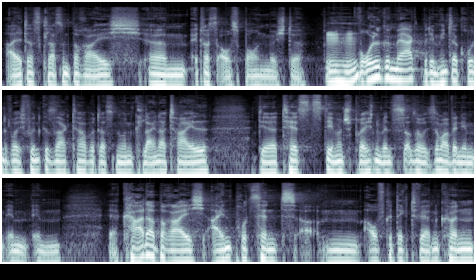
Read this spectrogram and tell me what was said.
Altersklassenbereich ähm, etwas ausbauen möchte. Mhm. Wohlgemerkt mit dem Hintergrund, was ich vorhin gesagt habe, dass nur ein kleiner Teil der Tests dementsprechend, wenn es, also ich sag mal, wenn im, im, im Kaderbereich ein Prozent ähm, aufgedeckt werden können,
